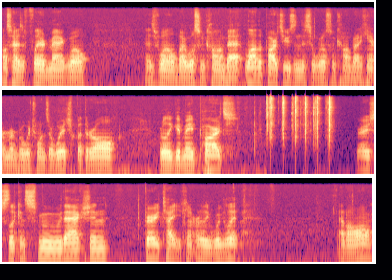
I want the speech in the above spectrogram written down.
also has a flared mag well as well by Wilson Combat. A lot of the parts using this are Wilson Combat. I can't remember which ones are which but they're all really good made parts. Very slick and smooth action. Very tight. You can't really wiggle it at all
